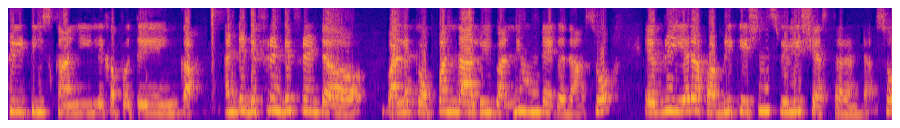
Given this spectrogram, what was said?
ట్రీటీస్ కానీ లేకపోతే ఇంకా అంటే డిఫరెంట్ డిఫరెంట్ వాళ్ళకి ఒప్పందాలు ఇవన్నీ ఉంటాయి కదా. సో ఎవ్రీ ఇయర్ ఆ పబ్లికేషన్స్ రిలీజ్ చేస్తారంట. సో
